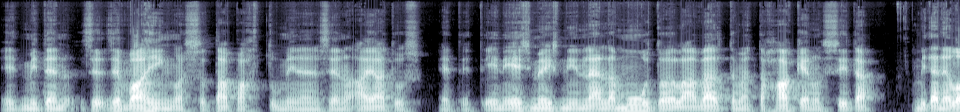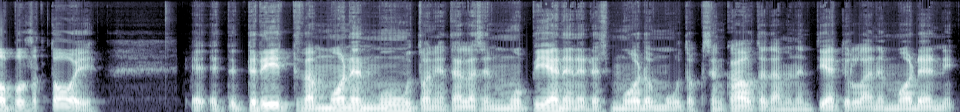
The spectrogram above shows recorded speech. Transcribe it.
että miten se, se vahingossa tapahtuminen, sen ajatus, että, että ei esimerkiksi niin näillä muutoillaan välttämättä hakenut sitä, mitä ne lopulta toi. Että et riittävän monen muuton ja tällaisen pienen edes muodonmuutoksen kautta tämmöinen tietynlainen moderni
